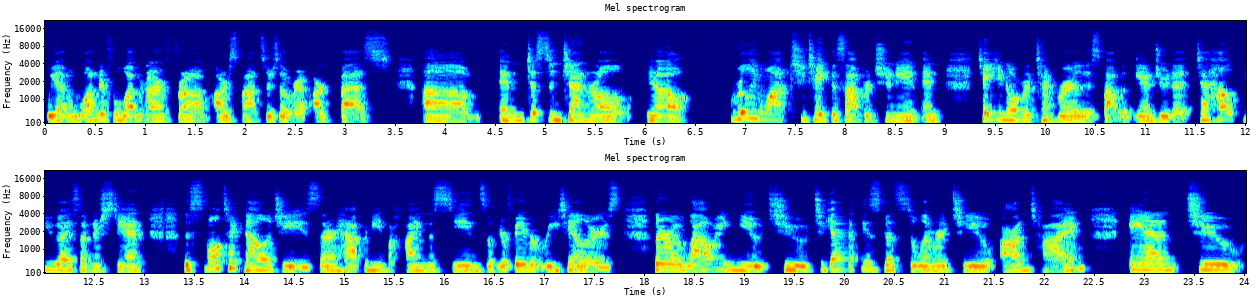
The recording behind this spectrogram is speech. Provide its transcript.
We have a wonderful webinar from our sponsors over at arcbest. Um, and just in general you know really want to take this opportunity and, and, taking over temporarily the spot with Andrew to, to help you guys understand the small technologies that are happening behind the scenes of your favorite retailers that are allowing you to to get these goods delivered to you on time and to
